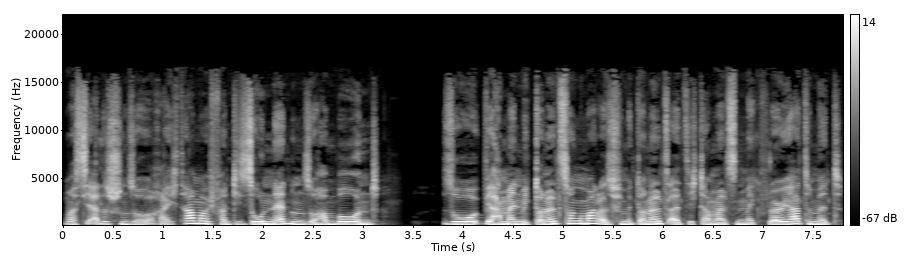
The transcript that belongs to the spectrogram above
was die alles schon so erreicht haben, aber ich fand die so nett und so humble und so, wir haben einen McDonalds-Song gemacht, also für McDonalds, als ich damals einen McFlurry hatte mit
